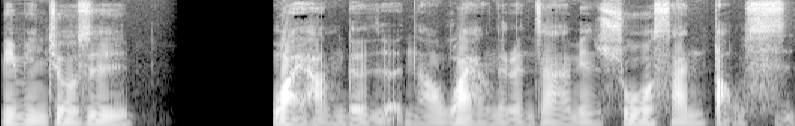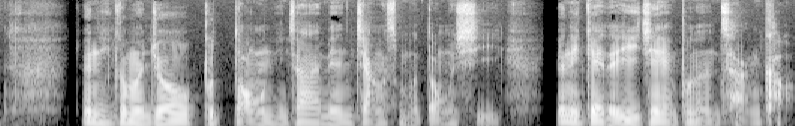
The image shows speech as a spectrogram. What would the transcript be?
明明就是外行的人，然后外行的人在那边说三道四，就你根本就不懂你在那边讲什么东西，就你给的意见也不能参考。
